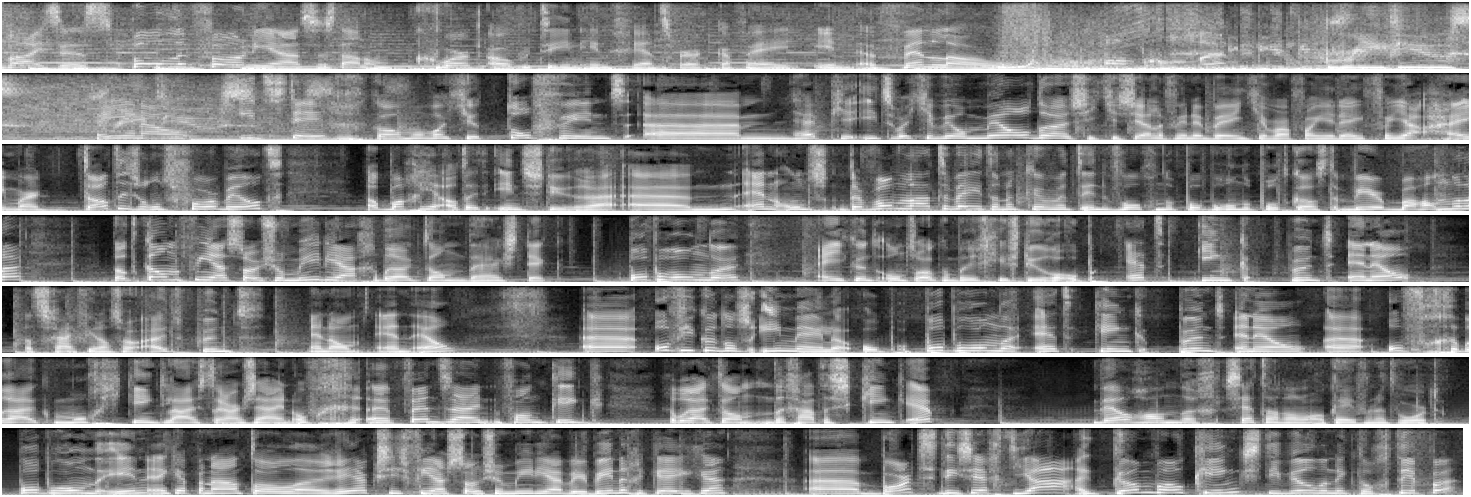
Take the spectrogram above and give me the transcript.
Devices, Polyphonia. Ze staan om kwart over tien in Grenswerk Café in Venlo. Popronde. Reviews. Ben je nou iets tegengekomen wat je tof vindt? Ehm, heb je iets wat je wil melden? Zit je zelf in een beentje waarvan je denkt van ja, hé, maar dat is ons voorbeeld? Dat mag je altijd insturen. Ehm, en ons ervan laten weten. Dan kunnen we het in de volgende Popronde podcast weer behandelen. Dat kan via social media. Gebruik dan de hashtag Popronde. En je kunt ons ook een berichtje sturen op kink.nl. Dat schrijf je dan zo uit, punt, en dan NL. Eh, of je kunt ons e-mailen op popronde.kink.nl. Eh, of gebruik, mocht je Kink-luisteraar zijn of eh, fan zijn van Kink... gebruik dan de gratis Kink-app. Wel handig, zet daar dan ook even het woord popronde in. Ik heb een aantal reacties via social media weer binnengekeken. Bart die zegt ja, Gumbo Kings, die wilde ik nog tippen.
